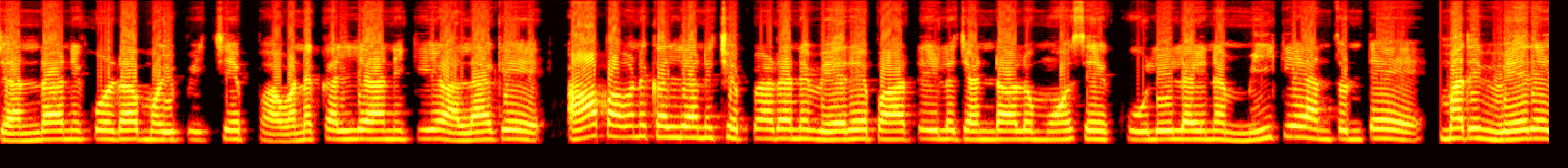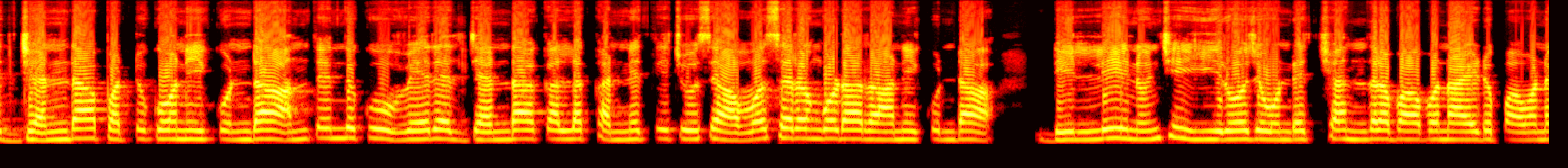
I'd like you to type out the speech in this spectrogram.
జెండాని కూడా మొయిపిచ్చే పవన్ కళ్యాణ్కి అలాగే ఆ పవన్ కళ్యాణ్ చెప్పాడని వేరే పార్టీల జెండాలు మోసే కూలీలైన మీకే అంతుంటే మరి వేరే జెండా పట్టుకోనీకుండా అంతెందుకు? వేరే జెండా కల్లా కన్నెత్తి చూసే అవసరం కూడా రానికుండా ఢిల్లీ నుంచి ఈ రోజు ఉండే చంద్రబాబు నాయుడు పవన్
